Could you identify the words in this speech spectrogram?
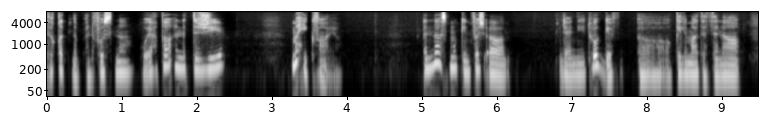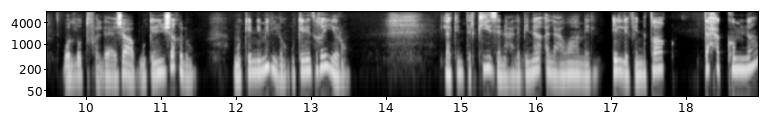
ثقتنا بأنفسنا وإعطائنا التشجيع ما هي كفاية. الناس ممكن فجأة يعني توقف آه كلمات الثناء واللطف والإعجاب. ممكن ينشغلوا ممكن يملوا ممكن يتغيروا. لكن تركيزنا على بناء العوامل اللي في نطاق تحكمنا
